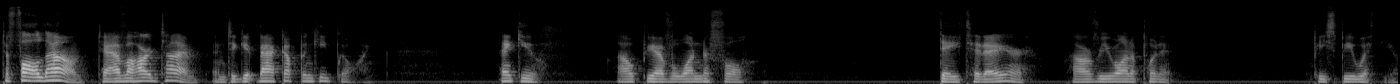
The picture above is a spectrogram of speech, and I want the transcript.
to fall down, to have a hard time, and to get back up and keep going. Thank you. I hope you have a wonderful day today, or however you want to put it. Peace be with you.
